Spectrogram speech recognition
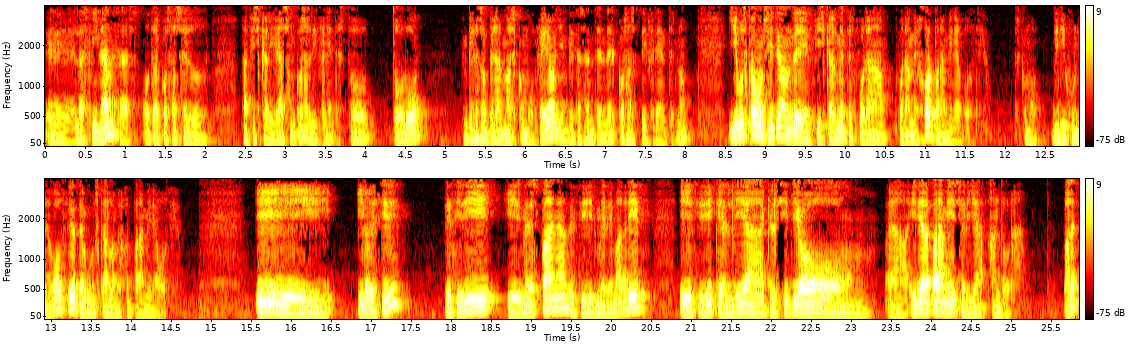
eh, las finanzas, otra cosa es la fiscalidad. Son cosas diferentes. Todo, todo empiezas a operar más como feo y empiezas a entender cosas diferentes, ¿no? Y he buscado un sitio donde fiscalmente fuera, fuera mejor para mi negocio. Es como, dirijo un negocio, tengo que buscar lo mejor para mi negocio. Y, lo decidí. Decidí irme de España, decidí irme de Madrid y decidí que el día, que el sitio eh, ideal para mí sería Andorra, ¿vale?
